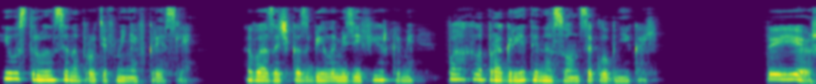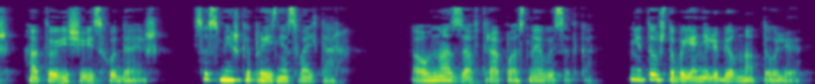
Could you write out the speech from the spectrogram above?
и устроился напротив меня в кресле. Вазочка с белыми зефирками пахла прогретой на солнце клубникой. «Ты ешь, а то еще исхудаешь», — с усмешкой произнес Вольтар. «А у нас завтра опасная высадка. Не то чтобы я не любил Натолию.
